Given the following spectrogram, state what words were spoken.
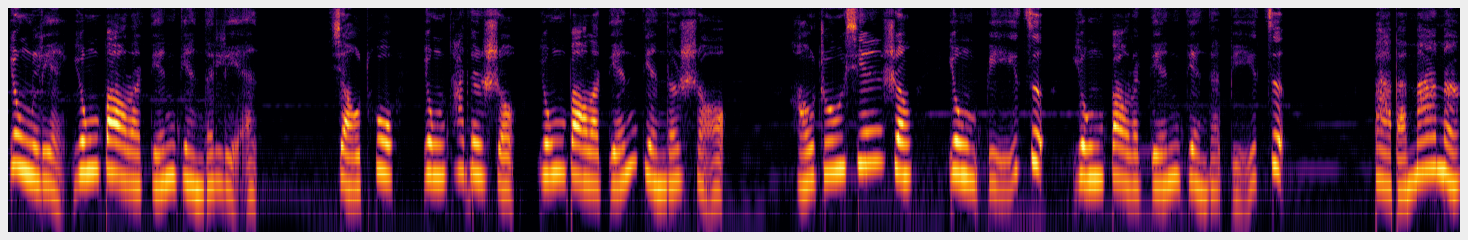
用脸拥抱了点点的脸，小兔用它的手拥抱了点点的手，豪猪先生用鼻子拥抱了点点的鼻子，爸爸妈妈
